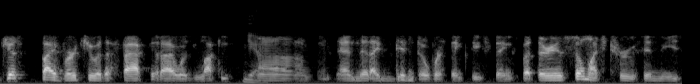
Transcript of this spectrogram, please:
just by virtue of the fact that I was lucky Yeah. um, and that I didn't overthink these things. But there is so much truth in these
